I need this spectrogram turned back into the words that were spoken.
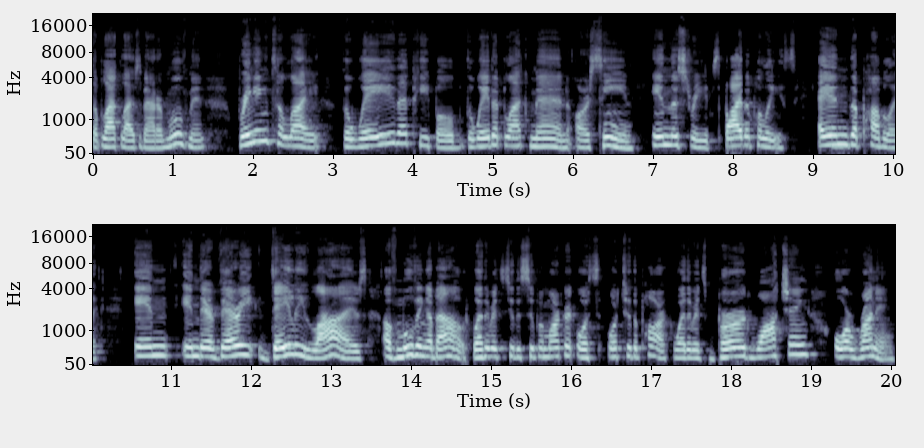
the Black Lives Matter movement, bringing to light the way that people, the way that Black men are seen in the streets by the police, in the public, in in their very daily lives of moving about whether it's to the supermarket or or to the park whether it's bird watching or running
